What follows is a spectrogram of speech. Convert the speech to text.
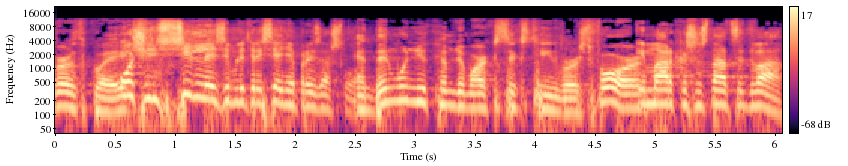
earthquake. Очень сильное землетрясение произошло. And then when you come to Mark 16, verse 4, И Марка 16.2.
